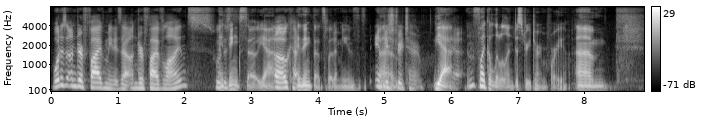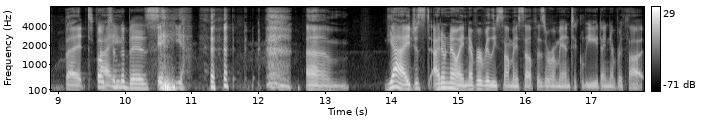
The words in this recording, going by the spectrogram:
What does under five mean? Is that under five lines? What I think so, yeah. Oh, okay. I think that's what it means. Industry um, term. Yeah. yeah. It's like a little industry term for you. Um, but. Folks I, in the biz. yeah. um, yeah, I just, I don't know. I never really saw myself as a romantic lead. I never thought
